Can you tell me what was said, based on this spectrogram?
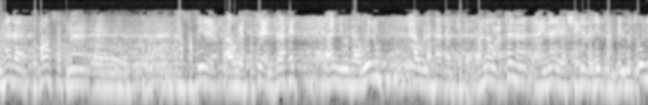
هذا خلاصة ما تستطيع أو يستطيع الباحث أن يدونه حول هذا الكتاب. أنه اعتنى عناية شديدة جدا بالمتون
